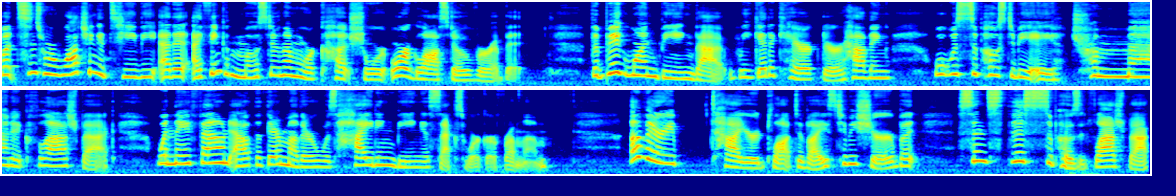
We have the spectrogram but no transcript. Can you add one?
but since we're watching a TV edit, I think most of them were cut short or glossed over a bit. The big one being that we get a character having what was supposed to be a traumatic flashback when they found out that their mother was hiding being a sex worker from them. A very tired plot device, to be sure, but since this supposed flashback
